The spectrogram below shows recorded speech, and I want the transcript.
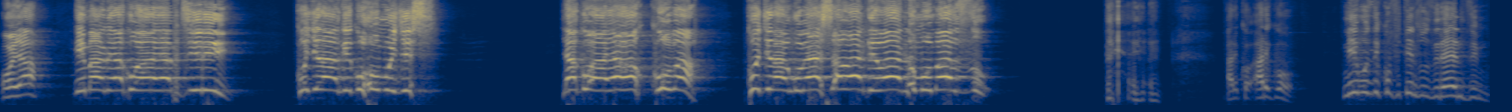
oya imana yaguhaye ebyiri kugira ngo iguhe umugisha. Yaguhaye aho kuba. Kugira ngo ubeshe abandi bantu mu mazu. Ariko ariko niba uzi ko ufite inzu zirenze imwe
